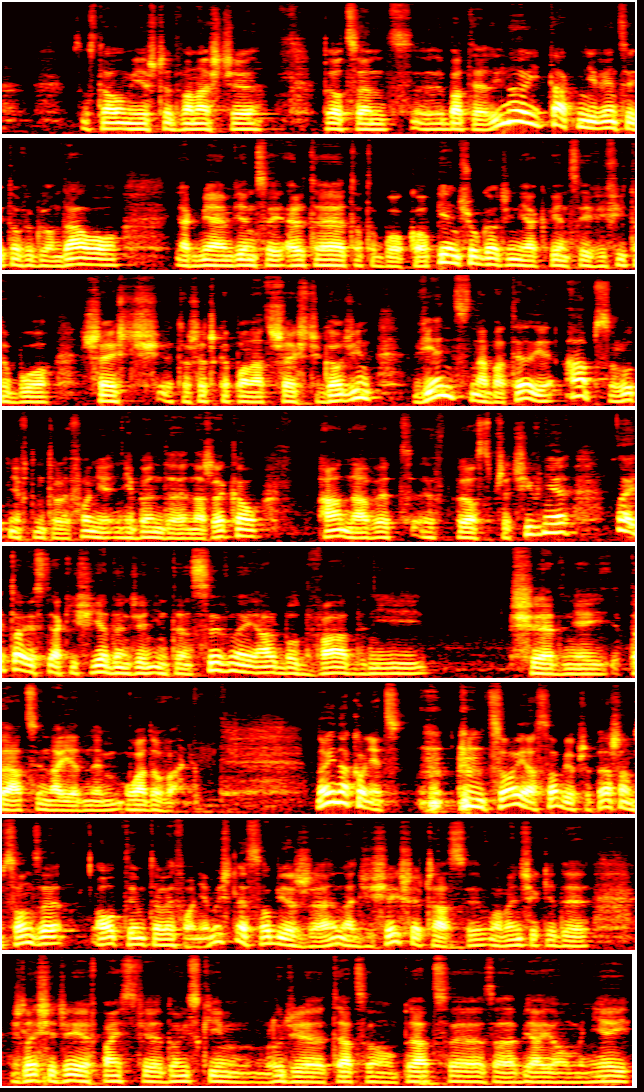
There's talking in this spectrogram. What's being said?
Zostało mi jeszcze 12% baterii. No i tak mniej więcej to wyglądało. Jak miałem więcej LTE, to to było około 5 godzin, jak więcej Wi-Fi, to było 6, troszeczkę ponad 6 godzin, więc na baterię absolutnie w tym telefonie nie będę narzekał, a nawet wprost przeciwnie. No i to jest jakiś jeden dzień intensywnej albo dwa dni średniej pracy na jednym ładowaniu. No i na koniec co ja sobie, przepraszam, sądzę o tym telefonie. Myślę sobie, że na dzisiejsze czasy, w momencie, kiedy źle się dzieje w państwie duńskim, ludzie tracą pracę, zarabiają mniej,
